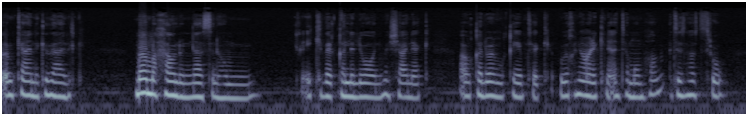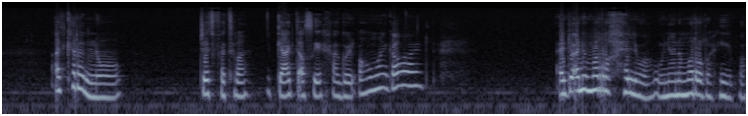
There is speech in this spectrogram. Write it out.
بإمكانك ذلك. مهما حاولوا الناس إنهم كذا يقللون من شأنك أو يقللون من قيمتك ويقنعونك إن أنت مو مهم. It is not true. أذكر إنه جت فترة قعدت أصيح أقول أوه ماي جاد إنه أنا مرة حلوة وإنه أنا مرة رهيبة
